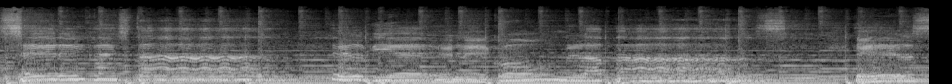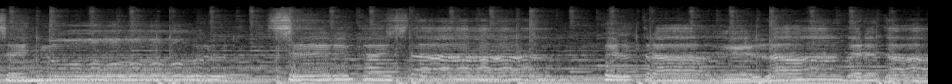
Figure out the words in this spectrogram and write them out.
cerca está, Él viene con la paz. El Señor cerca está, Él trae la verdad.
